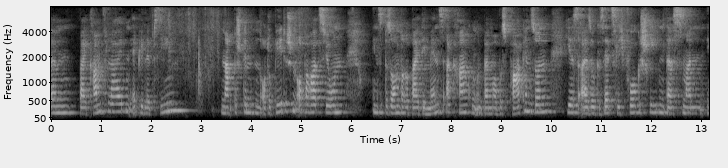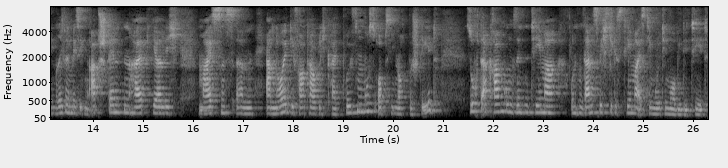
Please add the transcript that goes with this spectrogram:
ähm, bei Krampfleiden, Epilepsien, nach bestimmten orthopädischen Operationen, insbesondere bei Demenzerkrankungen und bei Morbus Parkinson. Hier ist also gesetzlich vorgeschrieben, dass man in regelmäßigen Abständen halbjährlich meistens ähm, erneut die Fahrtauglichkeit prüfen muss, ob sie noch besteht. Suchterkrankungen sind ein Thema und ein ganz wichtiges Thema ist die Multimorbidität.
